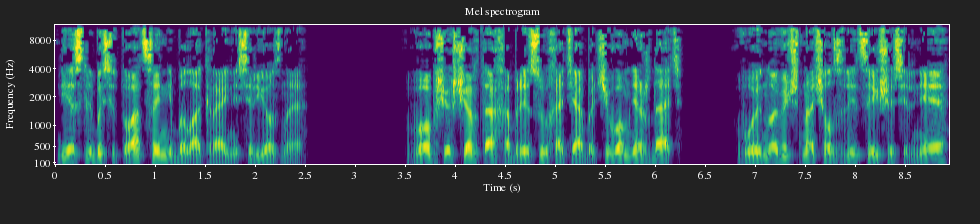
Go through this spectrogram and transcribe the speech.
если бы ситуация не была крайне серьезная. В общих чертах обрисуй хотя бы, чего мне ждать. Вуйнович начал злиться еще сильнее,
